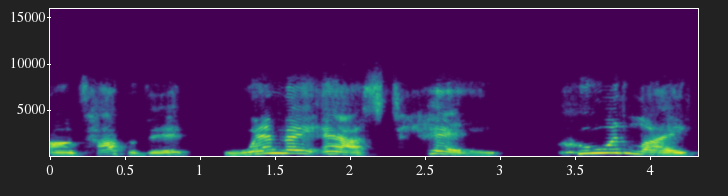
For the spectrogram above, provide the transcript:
on top of it, when they asked, "Hey, who would like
